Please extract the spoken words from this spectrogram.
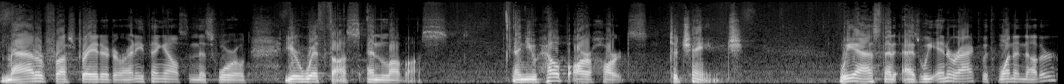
mad or frustrated, or anything else in this world, you're with us and love us. And you help our hearts to change. We ask that as we interact with one another,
